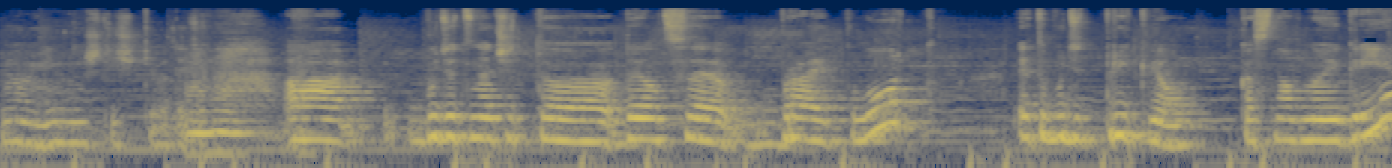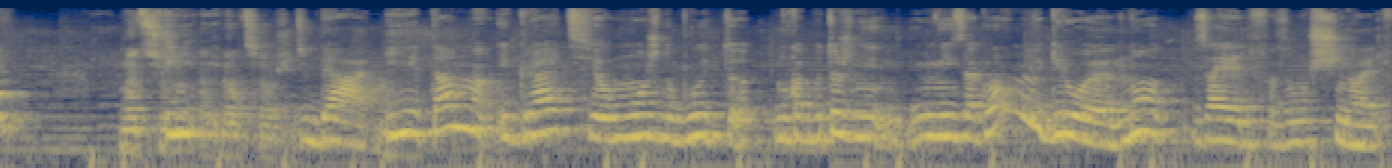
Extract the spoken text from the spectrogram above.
ну и ништячки вот эти. Мгм. А, будет, значит, э, DLC Bright Lord. Это будет приквел к основной игре. Ну, это сюжетная DLC уже. Да, и там играть можно будет, ну, как бы тоже не, не за главного героя, но за эльфа, за мужчину эльфа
